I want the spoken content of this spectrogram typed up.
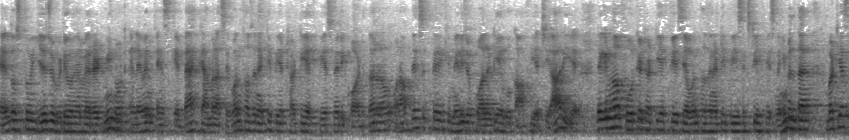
है दोस्तों, ये जो वीडियो है मैं Redmi Note 11s के बैक कैमरा से 1080p 30 fps में रिकॉर्ड कर रहा हूँ और आप देख सकते हैं कि मेरी जो क्वालिटी है वो काफ़ी अच्छी आ रही है। लेकिन हाँ 4K 30 fps या 1080p 60 fps नहीं मिलता है बट यस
